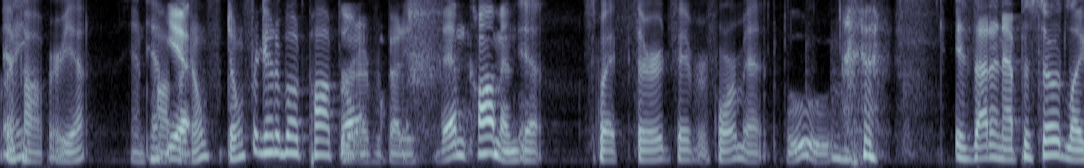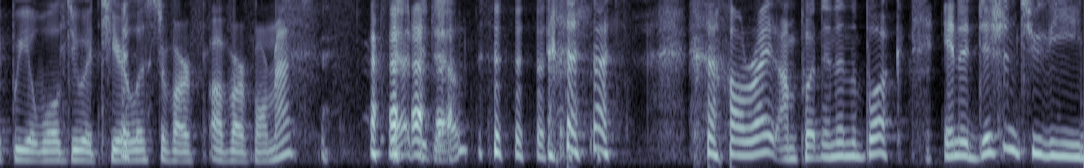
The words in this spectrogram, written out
Right? And Pauper, yeah. And Yeah. Pauper. Yeah. Don't don't forget about Pauper, Don't- everybody. Them comments. Yeah. It's my third favorite format. Ooh. Is that an episode? Like we will do a tier list of our of our formats? Yeah, I'd be down. All right, I'm putting it in the book. In addition to the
